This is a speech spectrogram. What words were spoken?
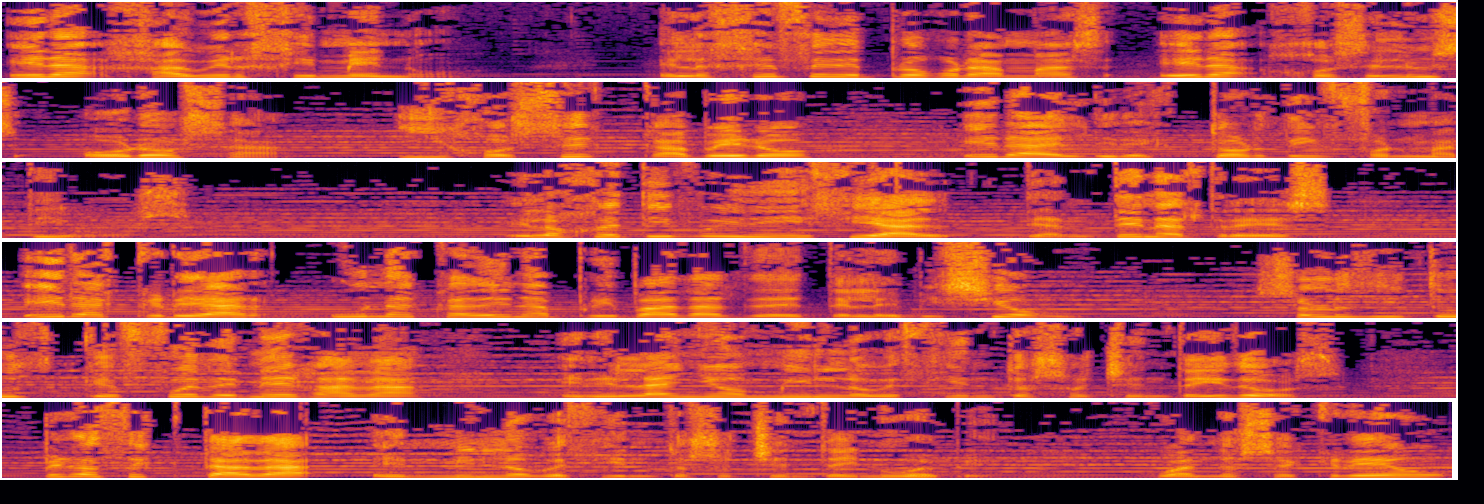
era Javier Jimeno, el jefe de programas era José Luis Orosa y José Cabero era el director de informativos. El objetivo inicial de Antena 3 era crear una cadena privada de televisión, solicitud que fue denegada en el año 1982, pero aceptada en 1989, cuando se creó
